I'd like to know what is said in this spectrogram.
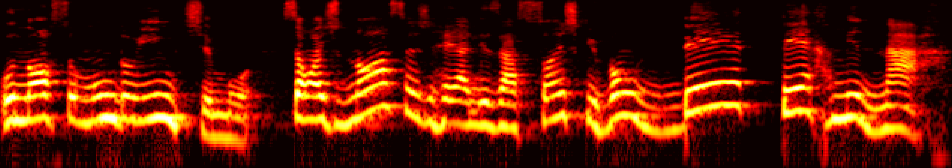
o nosso mundo íntimo, são as nossas realizações que vão determinar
